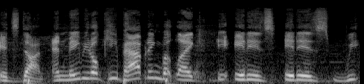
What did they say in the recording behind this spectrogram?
It's done, and maybe it'll keep happening. But like it, it is, it is. We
